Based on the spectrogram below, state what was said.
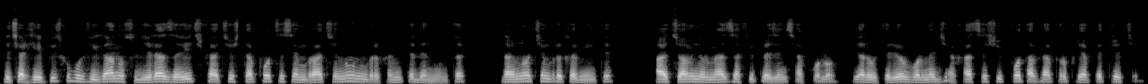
Deci arhiepiscopul Vigano sugerează aici că aceștia pot să se îmbrace nu în îmbrăcăminte de nuntă, dar în orice îmbrăcăminte, alți oameni urmează să fi prezenți acolo, iar ulterior vor merge acasă și pot avea propria petrecere.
